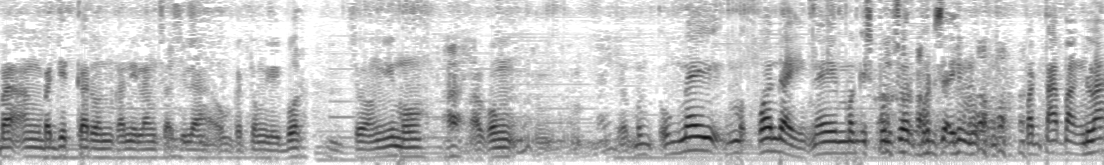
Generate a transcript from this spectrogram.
ba, ang budget karon kanilang sa sila og katong libor. So ang imo akong mag og nay kuan day nay mag-sponsor pod sa imo pagtabang di ba?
